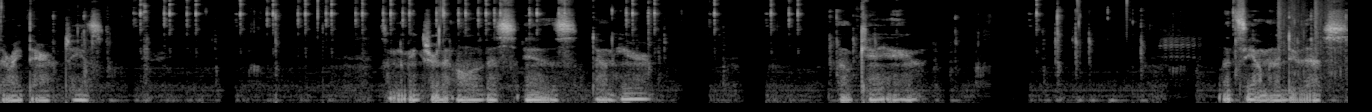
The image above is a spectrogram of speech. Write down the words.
they're right there, jeez. So I'm gonna make sure that all of this is down here. Okay. Let's see how I'm gonna do this.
